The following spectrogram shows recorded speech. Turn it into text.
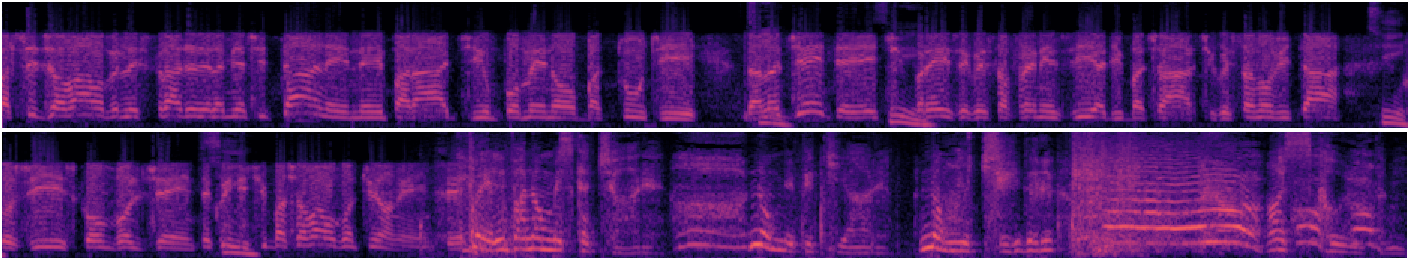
Passeggiavamo per le strade della mia città, nei, nei paraggi un po' meno battuti dalla gente e ci prese questa frenesia di baciarci, questa novità così sconvolgente, quindi ci baciavamo continuamente. Belva, non mi scacciare, Ah, non mi picchiare, non mi uccidere. Ascoltami.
